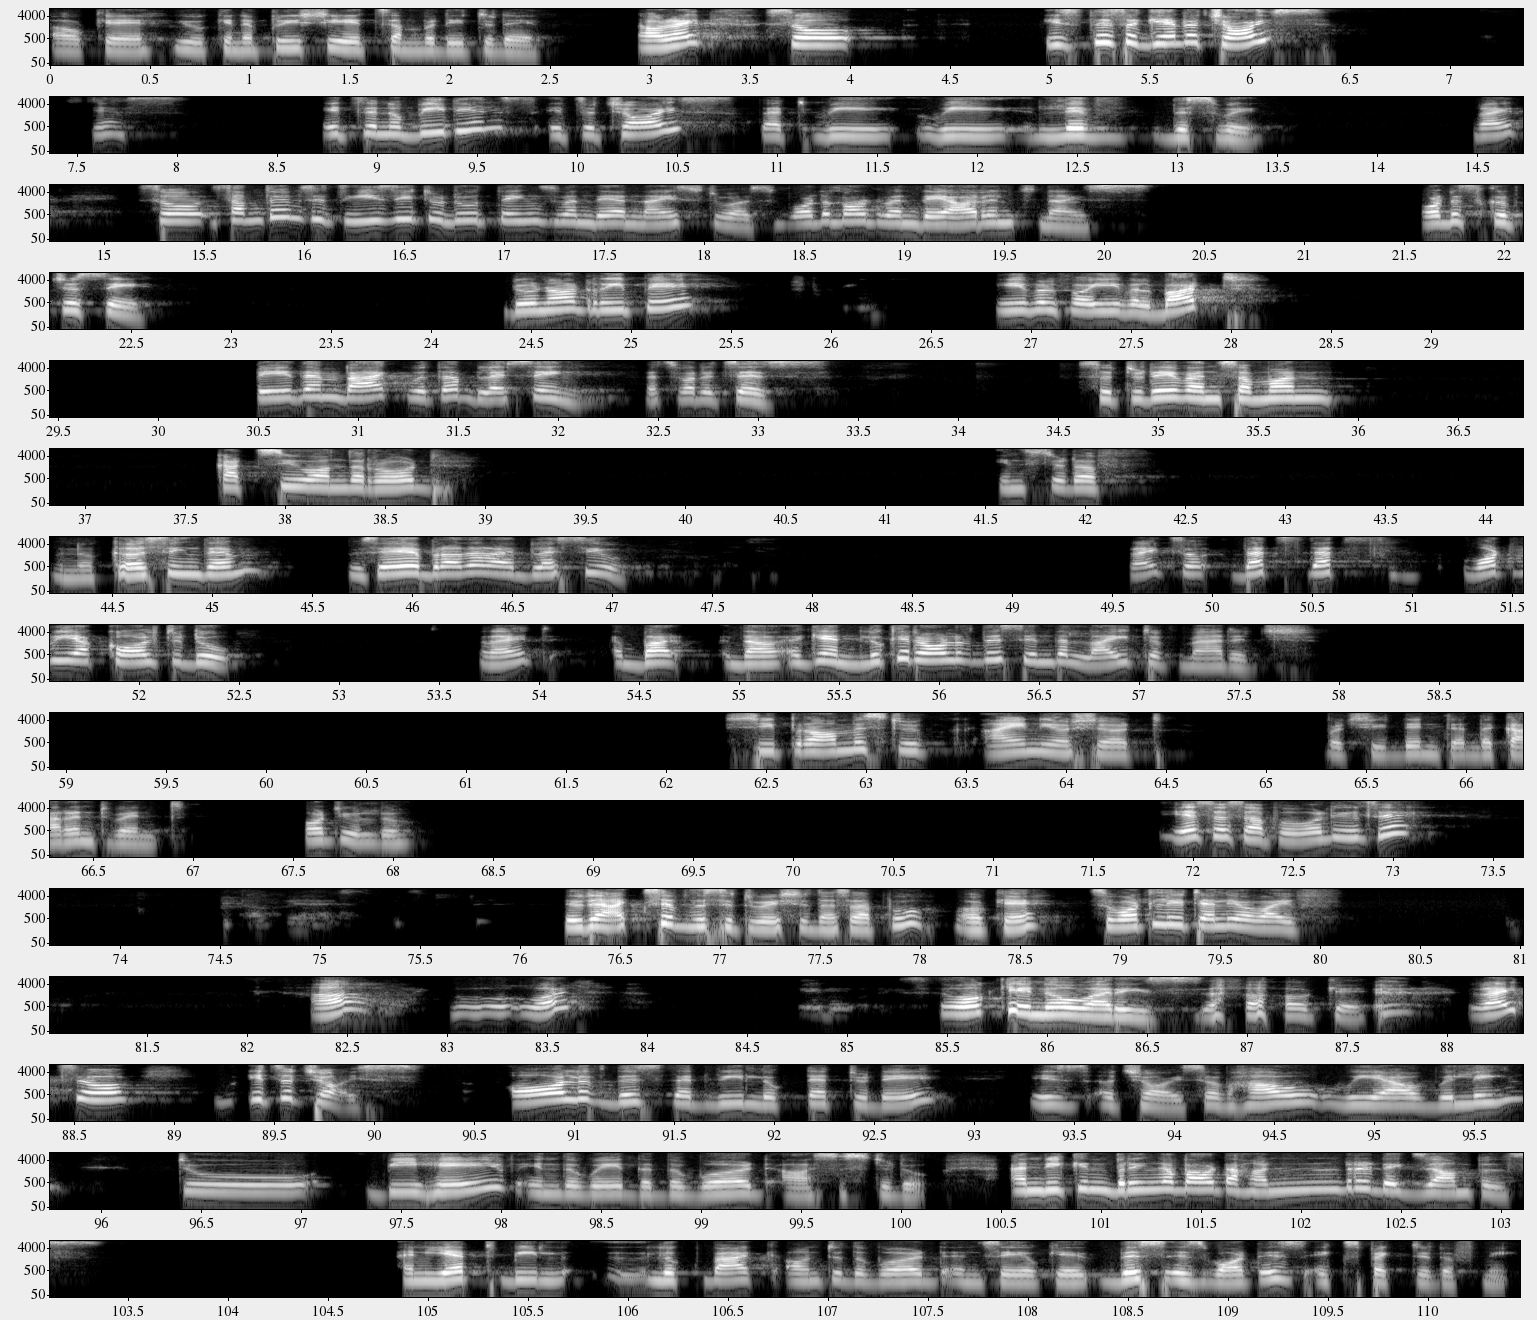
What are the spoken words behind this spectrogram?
Okay, you can appreciate somebody today. All right. So, is this again a choice? Yes. It's an obedience, it's a choice that we we live this way. Right? So sometimes it's easy to do things when they are nice to us. What about when they aren't nice? What does scripture say? Do not repay evil for evil, but pay them back with a blessing. That's what it says. So today, when someone cuts you on the road, instead of you know cursing them, you say, hey, brother, I bless you. Right? So that's that's what we are called to do. Right? But now again, look at all of this in the light of marriage. She promised to iron your shirt, but she didn't, and the current went. What you'll do? Yes, Asapu, what do you say? You have to accept the situation, Asapu. Okay. So what will you tell your wife? Huh? What? Okay, no worries. okay. Right? So it's a choice. All of this that we looked at today is a choice of how we are willing to behave in the way that the word asks us to do. And we can bring about a hundred examples and yet be look back onto the word and say, okay, this is what is expected of me.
